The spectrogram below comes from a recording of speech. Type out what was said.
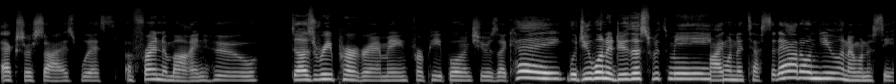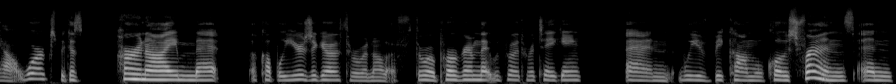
exercise with a friend of mine who does reprogramming for people. And she was like, Hey, would you want to do this with me? I want to test it out on you and I want to see how it works because her and I met a couple years ago through another through a program that we both were taking and we've become close friends and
